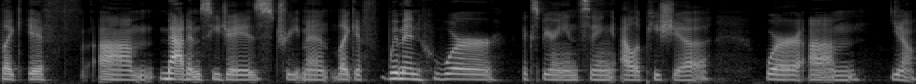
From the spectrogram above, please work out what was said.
like if um, Madam CJ's treatment, like if women who were experiencing alopecia were, um, you know,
